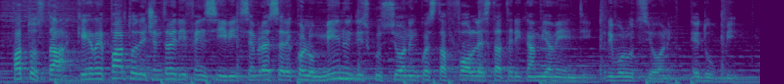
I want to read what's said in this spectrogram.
Fatto sta che il reparto dei centrali difensivi sembra essere quello meno in discussione in questa folle estate di cambiamenti, rivoluzioni e dubbi.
